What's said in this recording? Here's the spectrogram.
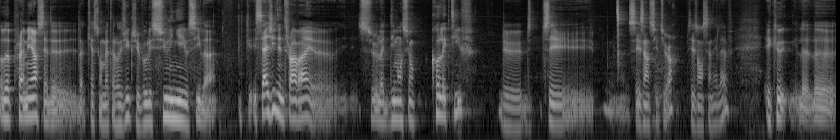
le premier, c'est de la question méthodologique. J'ai voulu souligner aussi la, il s'agit d'un travail euh, sur la dimension collective de, ces, ces instituteurs, ces anciens élèves, et que le,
